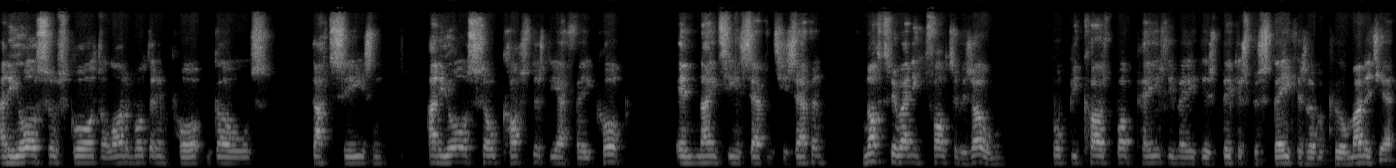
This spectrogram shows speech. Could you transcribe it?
And he also scored a lot of other important goals that season. And he also cost us the FA Cup in 1977, not through any fault of his own, but because Bob Paisley made his biggest mistake as Liverpool manager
